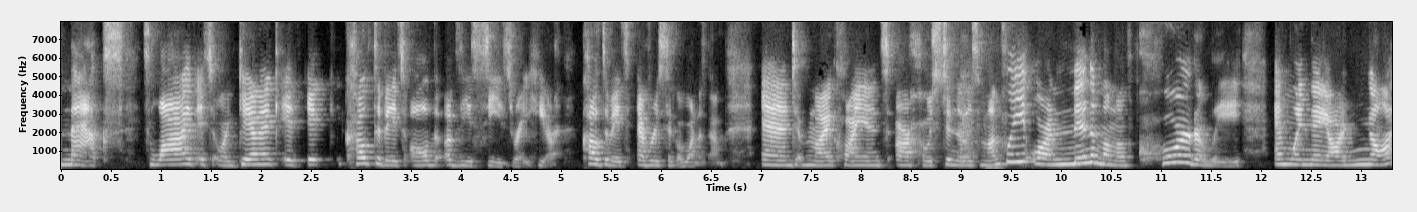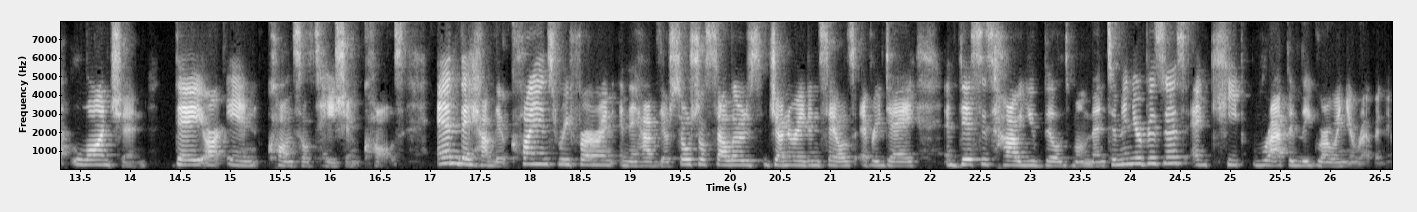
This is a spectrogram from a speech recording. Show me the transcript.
max. It's live, it's organic, it, it cultivates all of these seeds right here, cultivates every single one of them. And my clients are hosting those monthly or a minimum of quarterly. And when they are not launching, they are in consultation calls and they have their clients referring and they have their social sellers generating sales every day. And this is how you build momentum in your business and keep rapidly growing your revenue.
